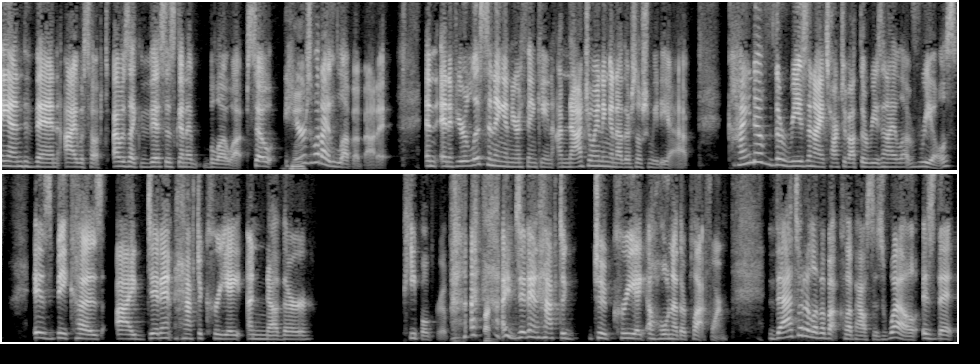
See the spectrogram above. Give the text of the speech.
And then I was hooked. I was like, this is going to blow up. So mm-hmm. here's what I love about it. And, and if you're listening and you're thinking, I'm not joining another social media app, kind of the reason I talked about the reason I love Reels is because I didn't have to create another people group. I didn't have to to create a whole nother platform. That's what I love about Clubhouse as well is that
